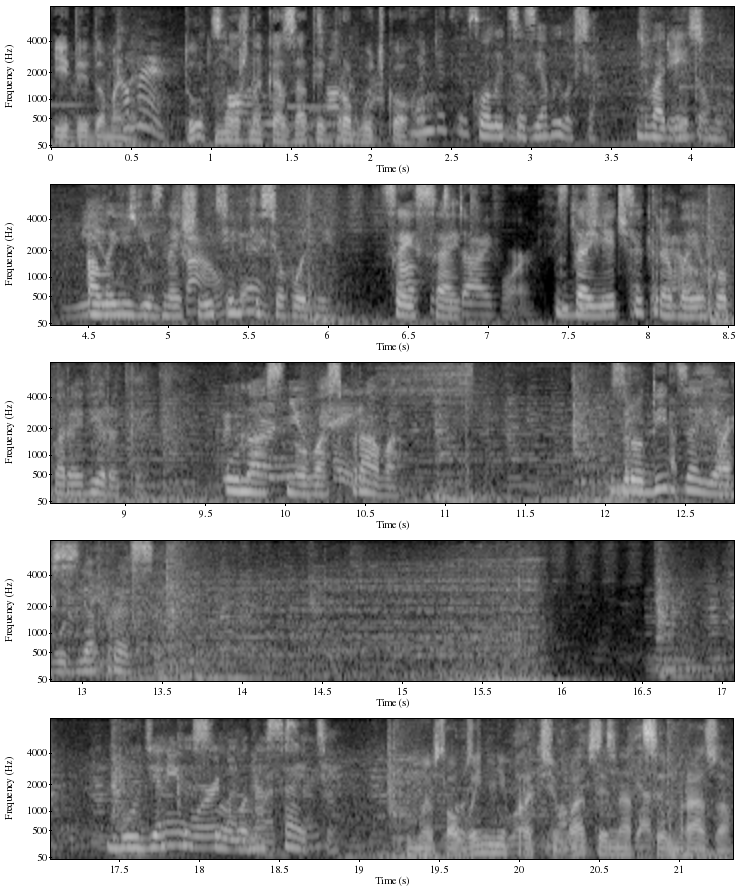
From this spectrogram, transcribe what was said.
Іди до мене. Тут можна казати про будь-кого. Коли це з'явилося? Два дні тому. Але її знайшли тільки сьогодні. Цей сайт. Здається, треба його перевірити. У нас нова справа. Зробіть заяву для преси. Будь-яке слово на сайті. Ми повинні працювати над цим разом.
